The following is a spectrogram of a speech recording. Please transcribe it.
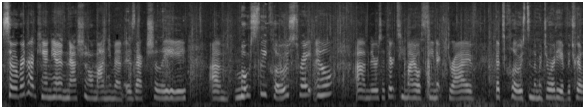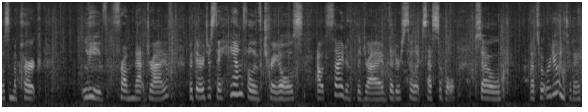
So Red Rock Canyon National Monument is actually um, mostly closed right now. Um, there's a 13 mile scenic drive that's closed and the majority of the trails in the park leave from that drive. But there are just a handful of trails outside of the drive that are still accessible. So that's what we're doing today.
